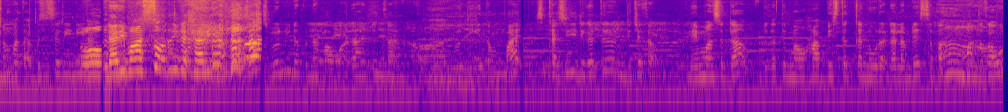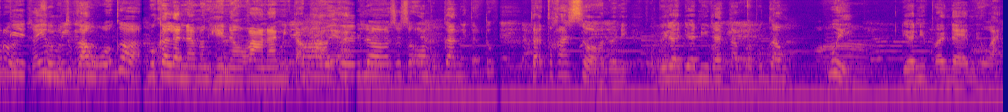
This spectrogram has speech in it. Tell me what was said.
nampak tak berseri ni. Oh, dari masuk ni dah cari. tempat. Kat sini dia kata dia cakap memang sedap. Dia kata mau habis tekan urat dalam dia sebab mak tukang urut. Okay. Saya So, pun tukang urut ke? Bukanlah nak menghina orang nak minta Ah, maaf ya. Bila seseorang pegang kita tu tak terasa tu ni. Bila dia ni datang berpegang, weh, dia ni pandai ambil urat.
